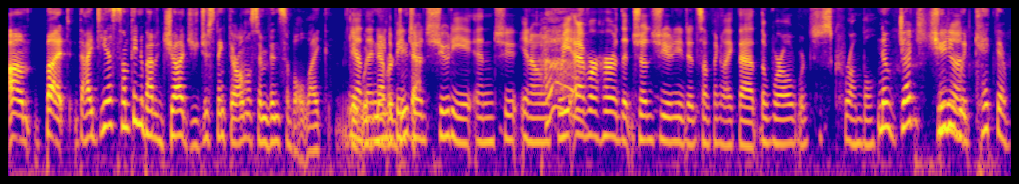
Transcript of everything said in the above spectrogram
Um, but the idea is something about a judge, you just think they're almost invincible. Like they yeah, would they never need to be. Judge Judy, and she, you know, if we ever heard that Judge Judy did something like that, the world would just crumble. No, Judge Judy Yeah. would kick their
